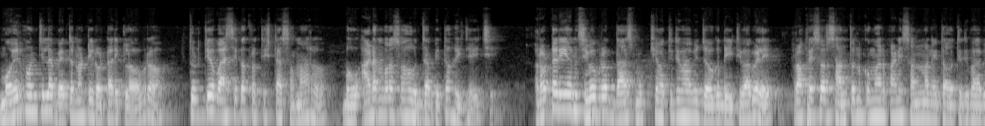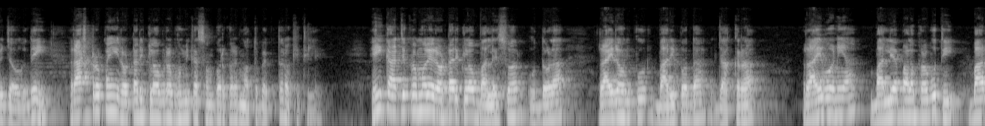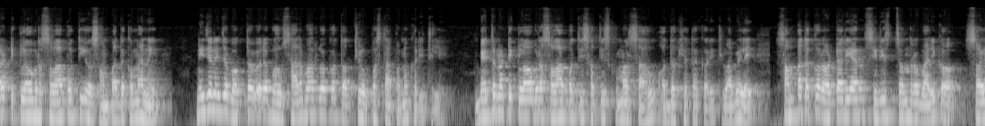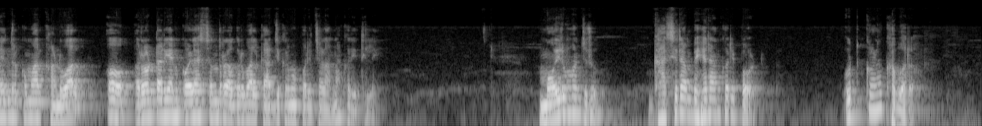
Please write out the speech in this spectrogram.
ମୟୂରଭଞ୍ଜ ଜିଲ୍ଲା ବେତନଟି ରୋଟାରୀ କ୍ଲବର ତୃତୀୟ ବାର୍ଷିକ ପ୍ରତିଷ୍ଠା ସମାରୋହ ବହୁ ଆଡ଼ମ୍ବର ସହ ଉଦ୍ଯାପିତ ହୋଇଯାଇଛି। ରୋଟାରିଆନ୍ ଶିବବ୍ରତ ଦାସ ମୁଖ୍ୟ ଅତିଥି ଭାବେ ଯୋଗ ଦେଇଥିବା ବେଳେ ପ୍ରଫେସର ଶାନ୍ତନୁ କୁମାର ପାଣି ସମ୍ମାନିତ ଅତିଥି ଭାବେ ଯୋଗ ଦେଇ ରାଷ୍ଟ୍ର ପାଇଁ ରୋଟାରୀ କ୍ଲବର ଭୂମିକା ସମ୍ପର୍କରେ ମତବ୍ୟକ୍ତ ରଖିଥିଲେ। ଏହି କାର୍ଯ୍ୟକ୍ରମରେ ରୋଟାରୀ କ୍ଲବ ବାଲେଶ୍ୱର ଉଦଳା ରାଇରଙ୍ଗପୁର ବାରିପଦା ଯାକରା ରାଇବଣିଆ ବାଲିଆପାଳ ପ୍ରଭୃତି ବାରଟି କ୍ଲବର ସଭାପତି ଓ ସମ୍ପାଦକମାନେ ନିଜ ନିଜ ବକ୍ତବ୍ୟରେ ବହୁ ସାରବାର୍ଗକ ତଥ୍ୟ ଉପସ୍ଥାପନ କରିଥିଲେ। ବେତନଟି କ୍ଲବର ସଭାପତି ସତୀଶ କୁମାର ସାହୁ ଅଧ୍ୟକ୍ଷତା କରିଥିବା ବେଳେ ସମ୍ପାଦକ ରୋଟାରିଆନ୍ ଶିରିଷ ଚନ୍ଦ୍ର ବାରିକ ଶୈଳେନ୍ଦ୍ର କୁମାର ଖଣ୍ଡୱାଲ ଓ ରୋଟାରିଆନ୍ କୈଳାସ ଚନ୍ଦ୍ର ଅଗ୍ରୱାଲ କାର୍ଯ୍ୟକ୍ରମ ପରିଚାଳନା କରିଥିଲେ। ମୟୂରଭଞ୍ଜରୁ ଘାସିରାମ ବେହେରାଙ୍କ ରିପୋର୍ଟ ଉତ୍କଳ ଖବର।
